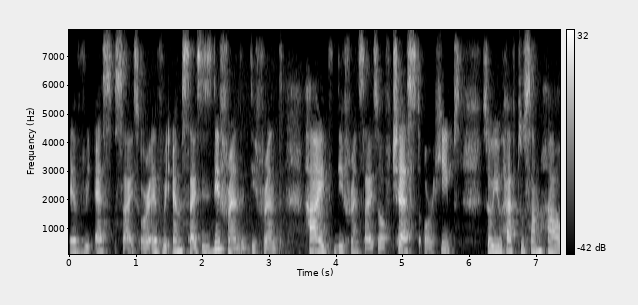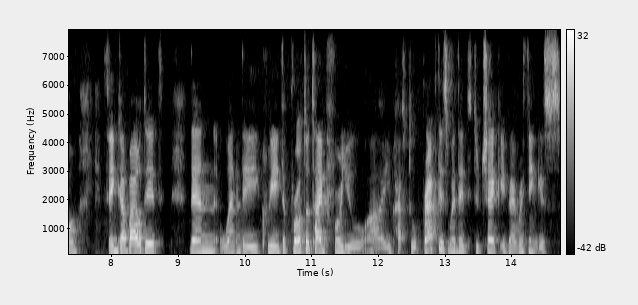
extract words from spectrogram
every S size or every M size is different, different height, different size of chest or hips. So you have to somehow think about it. Then when they create a prototype for you, uh, you have to practice with it to check if everything is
